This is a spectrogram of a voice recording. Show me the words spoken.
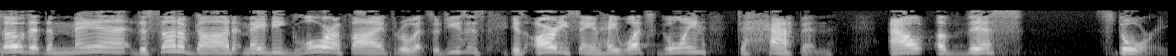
so that the man, the Son of God may be glorified through it. So Jesus is already saying, hey, what's going to happen out of this story?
